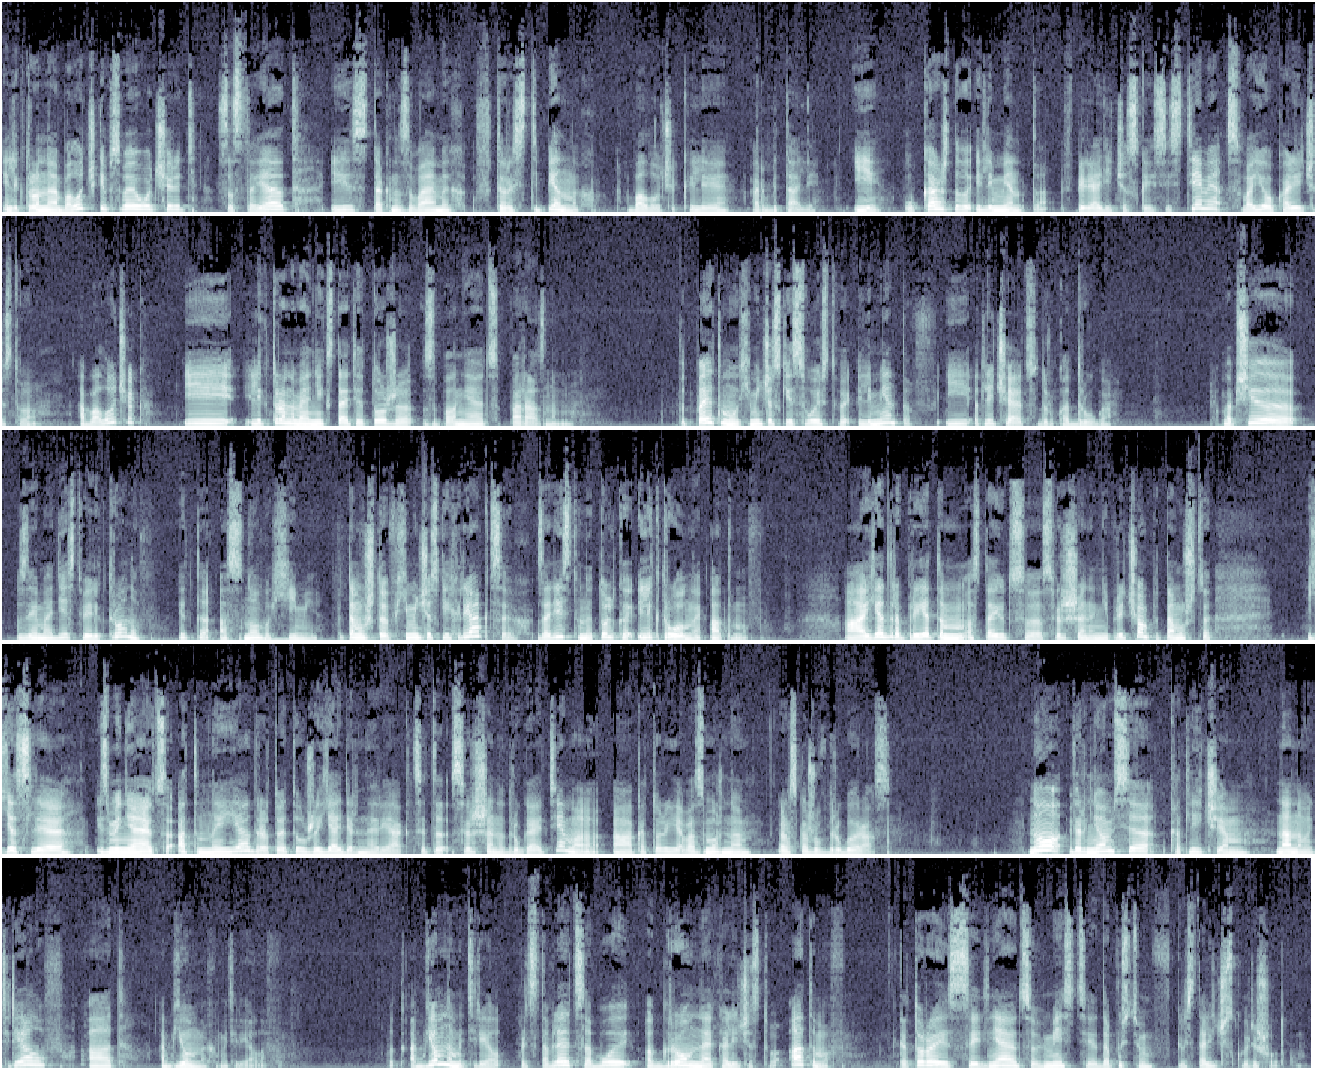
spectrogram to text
Электронные оболочки, в свою очередь, состоят из так называемых второстепенных оболочек или орбиталей. И у каждого элемента в периодической системе свое количество оболочек, и электронами они, кстати, тоже заполняются по-разному. Вот поэтому химические свойства элементов и отличаются друг от друга. Вообще взаимодействие электронов — это основа химии, потому что в химических реакциях задействованы только электроны атомов, а ядра при этом остаются совершенно ни при чем, потому что если изменяются атомные ядра, то это уже ядерная реакция. Это совершенно другая тема, о которой я, возможно, расскажу в другой раз. Но вернемся к отличиям наноматериалов от объемных материалов. Вот объемный материал представляет собой огромное количество атомов, которые соединяются вместе, допустим, в кристаллическую решетку.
